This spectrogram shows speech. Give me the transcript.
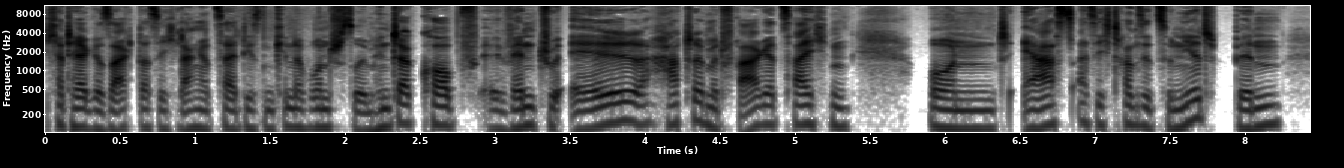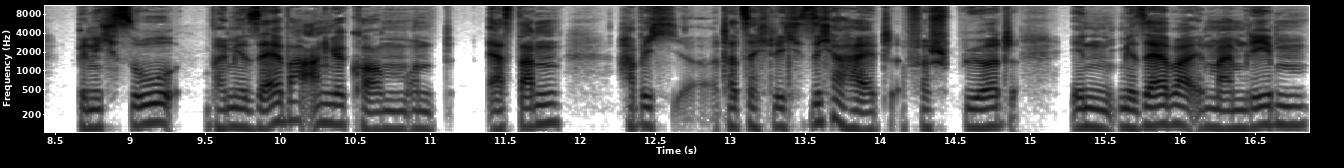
Ich hatte ja gesagt, dass ich lange Zeit diesen Kinderwunsch so im Hinterkopf eventuell hatte mit Fragezeichen und erst als ich transitioniert bin, bin ich so bei mir selber angekommen und erst dann habe ich äh, tatsächlich Sicherheit verspürt in mir selber, in meinem Leben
